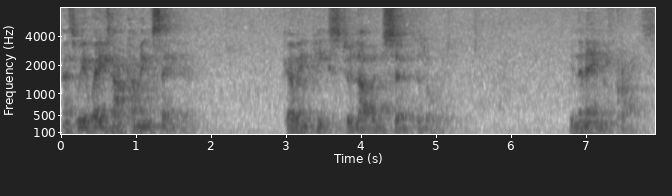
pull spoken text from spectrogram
As we await our coming Saviour, go in peace to love and serve the Lord. In the name of Christ.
